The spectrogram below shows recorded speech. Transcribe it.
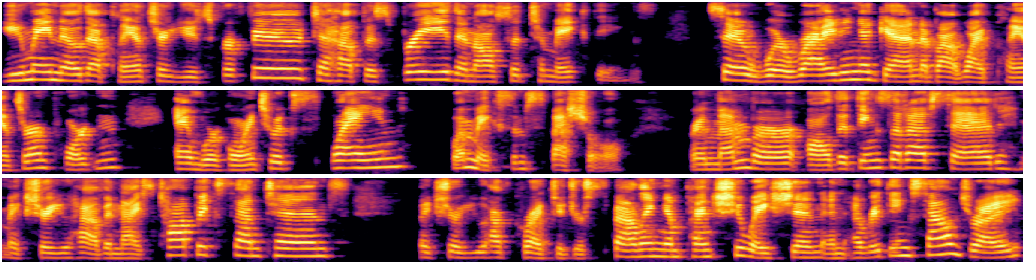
You may know that plants are used for food, to help us breathe, and also to make things. So we're writing again about why plants are important, and we're going to explain what makes them special. Remember all the things that I've said. Make sure you have a nice topic sentence. Make sure you have corrected your spelling and punctuation and everything sounds right.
